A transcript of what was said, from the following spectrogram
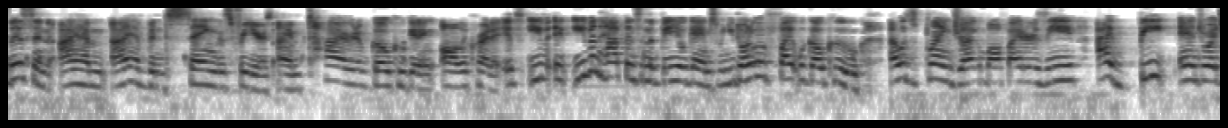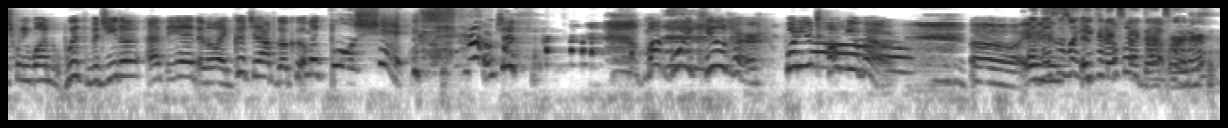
listen. I am. I have been saying this for years. I am tired of Goku getting all the credit. It's even. It even happens in the video games when you don't even fight with Goku. I was playing Dragon Ball Fighter Z. I beat Android Twenty One with Vegeta at the end, and they're like, "Good job, Goku." I'm like, "Bullshit." I'm just. My boy killed her. What are you talking about? Oh, And this is what you can stuff like expect on Twitter.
